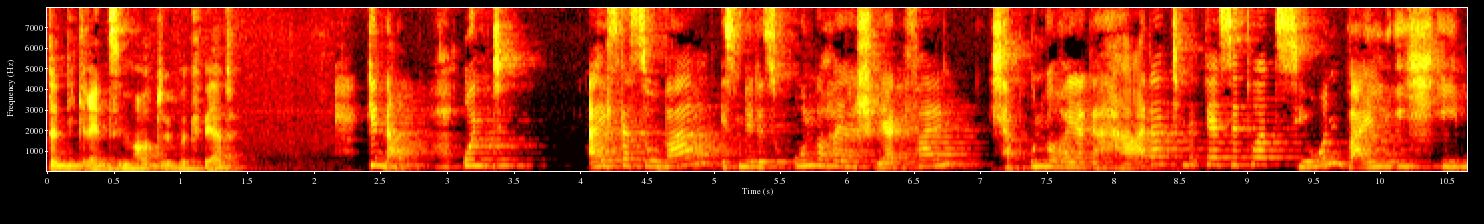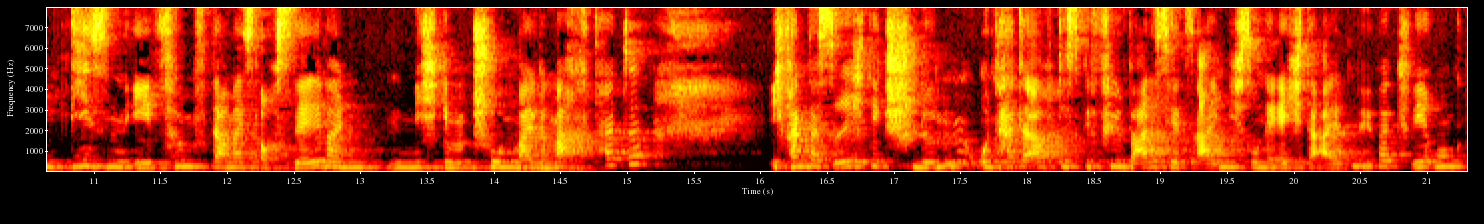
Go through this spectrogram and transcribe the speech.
dann die Grenze im Auto überquert. Genau. Und als das so war, ist mir das ungeheuer schwer gefallen. Ich habe ungeheuer gehadert mit der Situation, weil ich eben diesen E5 damals auch selber nicht schon mal gemacht hatte. Ich fand das richtig schlimm und hatte auch das Gefühl, war das jetzt eigentlich so eine echte Alpenüberquerung?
